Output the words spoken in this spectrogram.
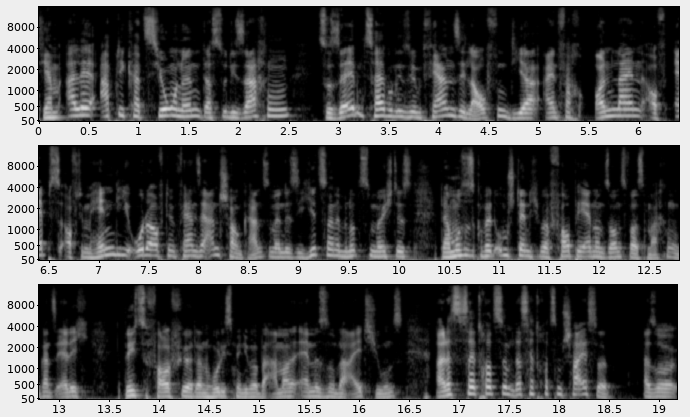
die haben alle Applikationen, dass du die Sachen zur selben Zeitpunkt, wie sie im Fernsehen laufen, die ja einfach online auf Apps auf dem Handy oder auf dem Fernseher anschauen kannst. Und wenn du sie hierzulande benutzen möchtest, dann musst du es komplett umständlich über VPN und sonst was machen. Und ganz ehrlich, bin ich zu faul für, dann hole ich es mir lieber bei Amazon oder iTunes. Aber das ist halt trotzdem, das ist halt trotzdem scheiße. Also,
